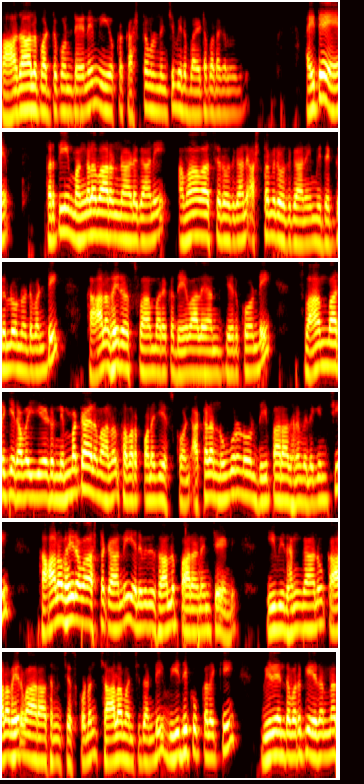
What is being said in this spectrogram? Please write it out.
పాదాలు పట్టుకుంటేనే మీ యొక్క కష్టం నుంచి మీరు బయటపడగలరు. అయితే ప్రతి మంగళవారం నాడు కానీ అమావాస్య రోజు కానీ అష్టమి రోజు కానీ మీ దగ్గరలో ఉన్నటువంటి కాలభైరవ స్వామివారి యొక్క దేవాలయాన్ని చేరుకోండి. స్వామివారికి ఇరవై ఏడు నిమ్మకాయల మాలను సమర్పణ చేసుకోండి. అక్కడ నువ్వులు నూనె దీపారాధన వెలిగించి కాలభైరవ అష్టకాన్ని ఎనిమిది సార్లు పారాయణం చేయండి. ఈ విధంగాను కాలభైరవ ఆరాధన చేసుకోవడం చాలా మంచిదండి. వీధి కుక్కలకి వీలైనంత వరకు ఏదన్నా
